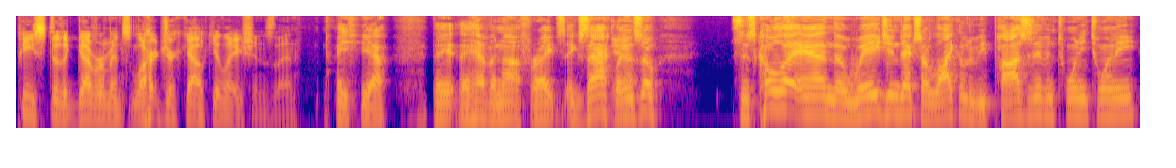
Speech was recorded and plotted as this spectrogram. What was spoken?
piece to the government's larger calculations then. yeah. They they have enough, right? Exactly. Yeah. And so since COLA and the wage index are likely to be positive in 2020,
